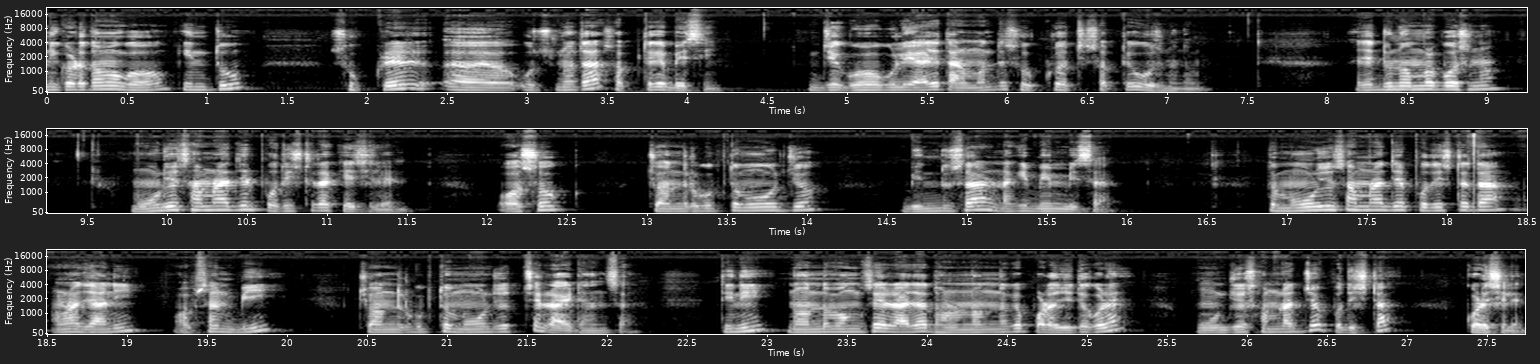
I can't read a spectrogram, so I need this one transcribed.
নিকটতম গ্রহ, কিন্তু শুক্রের উষ্ণতা সবথেকে বেশি। যে গ্রহগুলি আছে, তার মধ্যে শুক্র হচ্ছে সবথেকে উষ্ণতম। আচ্ছা দু নম্বর প্রশ্ন। মৌর্য সাম্রাজ্যের প্রতিষ্ঠাতা কে ছিলেন? অশোক, চন্দ্রগুপ্ত মৌর্য, বিন্দুসার নাকি বিম্বিসার? তো মৌর্য সাম্রাজ্যের প্রতিষ্ঠাতা আমরা জানি অপশান বি, চন্দ্রগুপ্ত মৌর্য হচ্ছে রাইট অ্যান্সার তিনি নন্দবংশের রাজা ধননন্দকে পরাজিত করে মৌর্য সাম্রাজ্য প্রতিষ্ঠা করেছিলেন।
